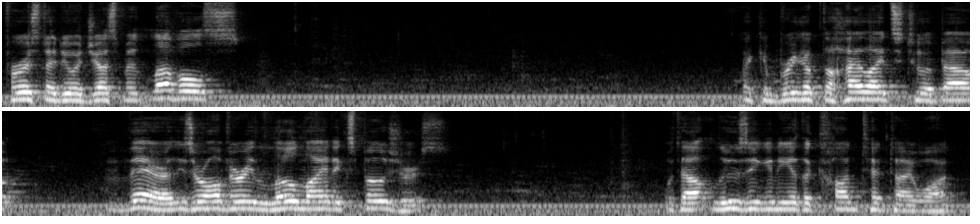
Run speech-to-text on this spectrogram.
First I do adjustment levels. I can bring up the highlights to about there. These are all very low light exposures without losing any of the content I want.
